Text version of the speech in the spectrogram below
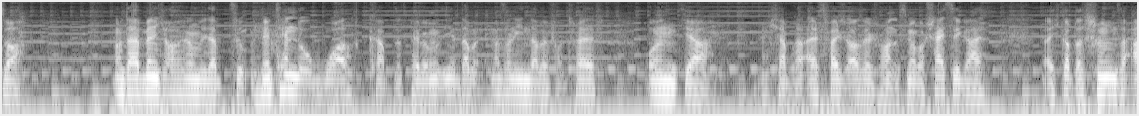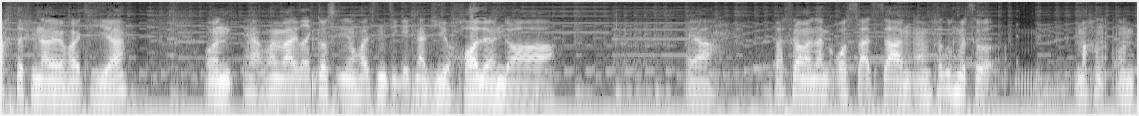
So. Und da bin ich auch schon wieder zu Nintendo World Cup das Paper Masalin Double for 12. Und ja, ich habe alles falsch ausgesprochen, ist mir aber scheißegal. Ich glaube, das ist schon unser Achtelfinale heute hier. Und ja, wollen wir mal direkt losgehen. Heute sind die Gegner die Holländer. Ja, was soll man dann groß sagen? Ähm, versuchen wir zu machen und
